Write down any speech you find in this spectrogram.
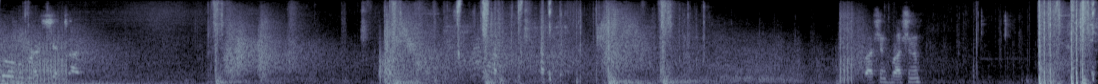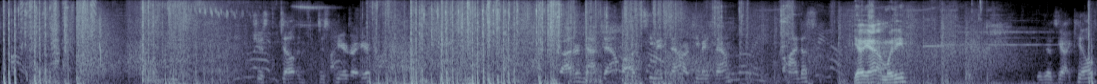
two of them for a shit ton. Russian, Russian him. Just del- disappeared right here. Got her, knocked down. Our teammates down. Our teammates down. Behind us. Yeah, yeah, I'm with you. He just got killed.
